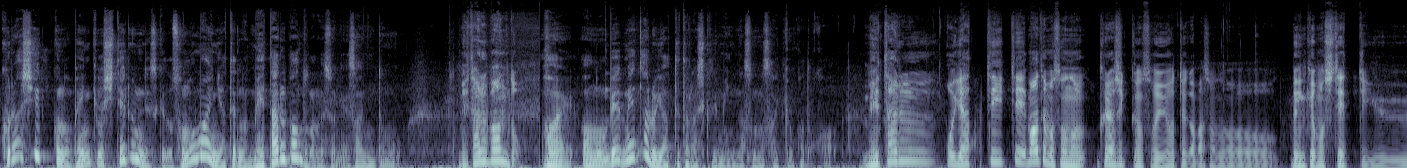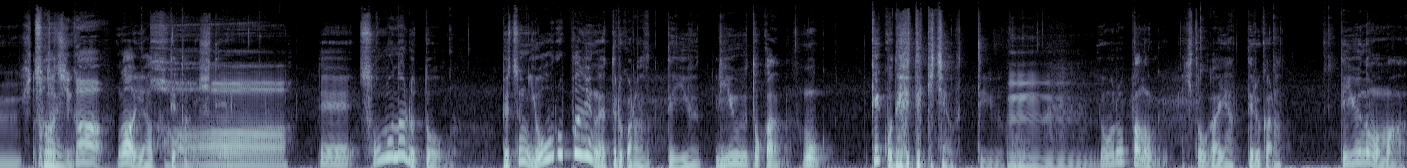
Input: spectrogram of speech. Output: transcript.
クラシックの勉強してるんですけどその前にやってるのはメタルバンドなんですよね3人とも。メタルバンド？はい、あのメメタルやってたらしくてみんなその作曲家とか。メタルをやっていてまあでもそのクラシックの素養というかまあその勉強もしてっていう人たちががやってたりして。はでそうなると別にヨーロッパ人がやってるからっていう理由とかもう結構出てきちゃうっていうううん。ヨーロッパの人がやってるからっていうのもまあ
